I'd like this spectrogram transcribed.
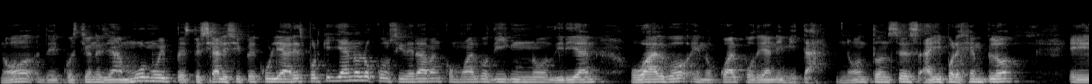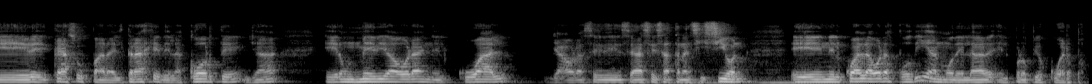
de cuestiones ya muy, muy especiales y peculiares, porque ya no lo consideraban como algo digno, dirían, o algo en lo cual podrían imitar, ¿no? Entonces, ahí, por ejemplo, Eh, caso para el traje de la corte, ya era un media hora en el cual, ya ahora se, se hace esa transición, en el cual ahora podían modelar el propio cuerpo.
